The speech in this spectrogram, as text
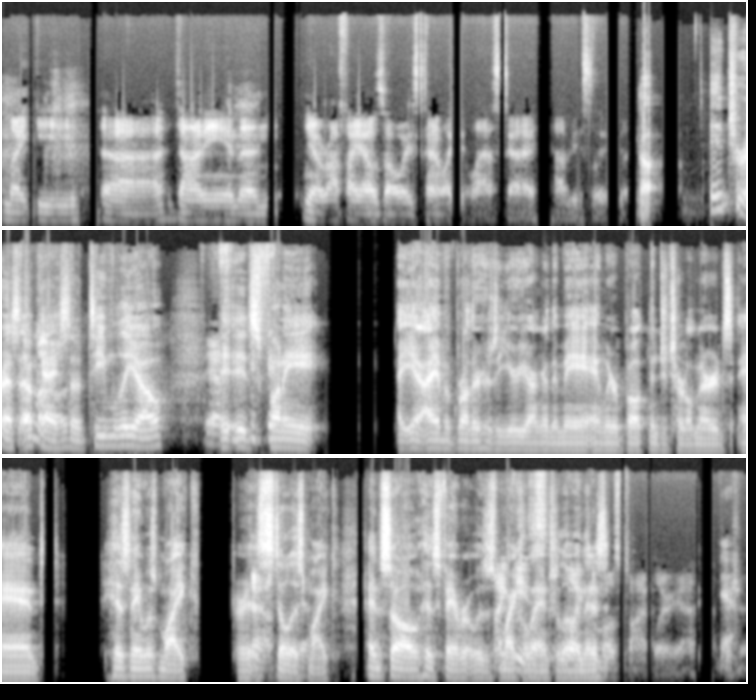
Mikey, uh, Donnie, and then you know Raphael's always kind of like the last guy, obviously. But, Interesting. Okay, so Team Leo. yeah, It, it's funny. I- Yeah, I have a brother who's a year younger than me, and we were both Ninja Turtle nerds. And his name was Mike, or it Yeah, still is yeah. Mike. And so his favorite was Mikey's, Michelangelo. like, and then the his, most popular, yeah, Yeah. sure.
